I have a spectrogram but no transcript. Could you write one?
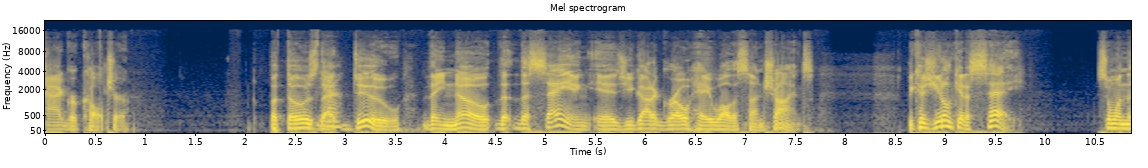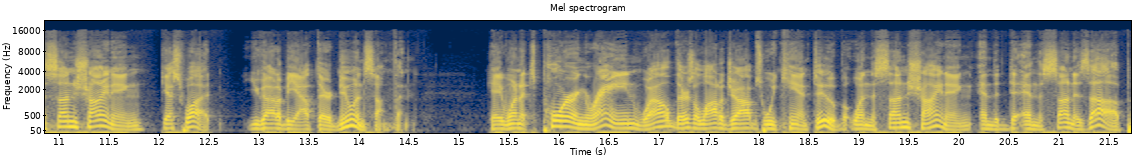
agriculture. But those that Yeah. do, they know that the saying is you got to grow hay while the sun shines because you don't get a say. So when the sun's shining, guess what? You got to be out there doing something. Okay, when it's pouring rain, well, there's a lot of jobs we can't do, but when the sun's shining and the and the sun is up,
